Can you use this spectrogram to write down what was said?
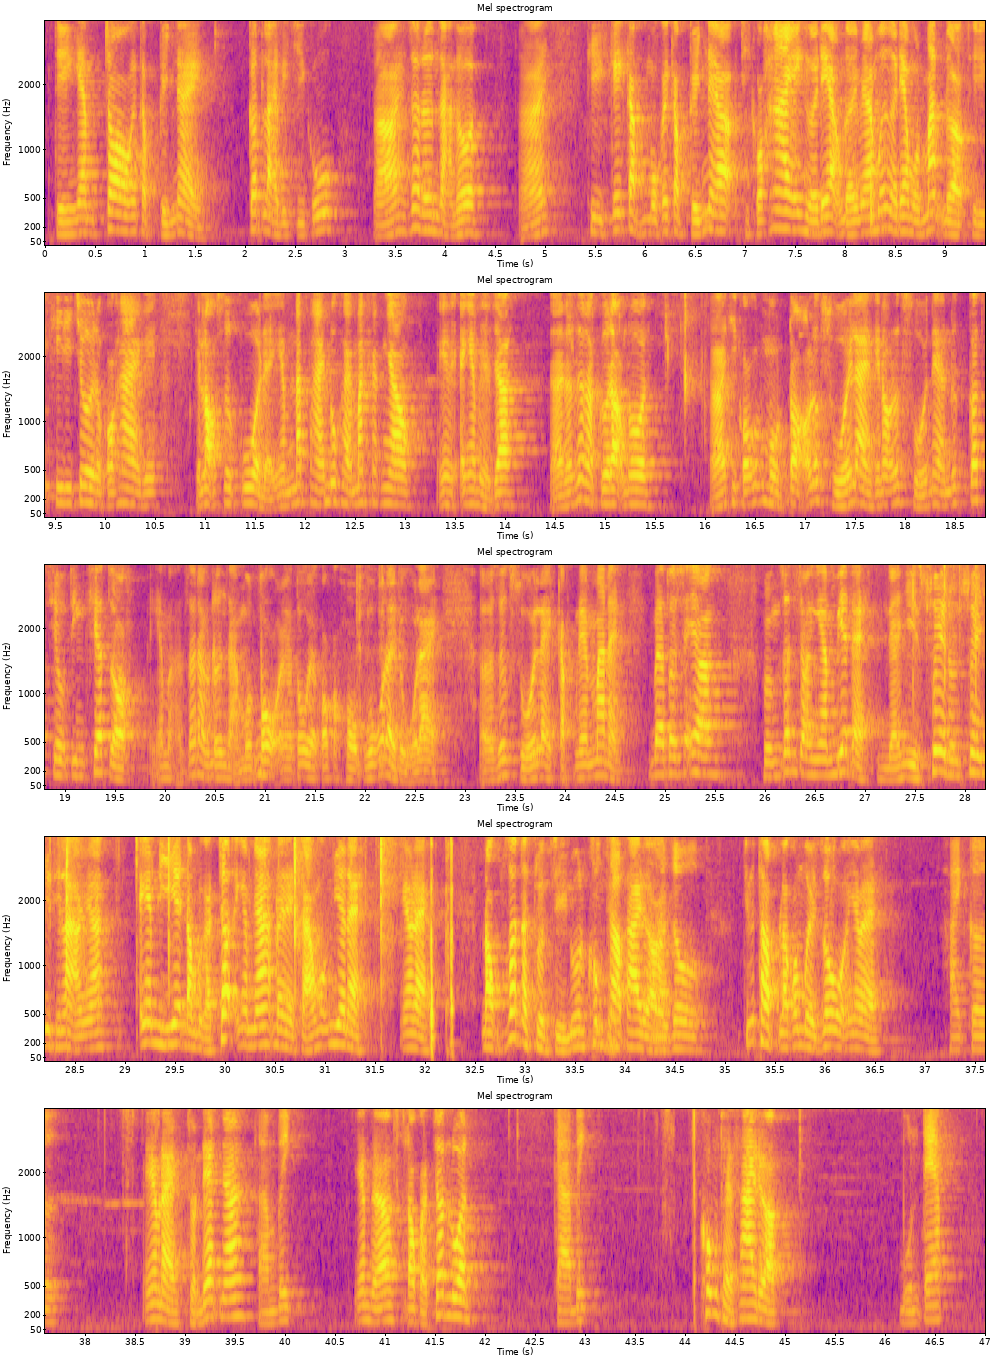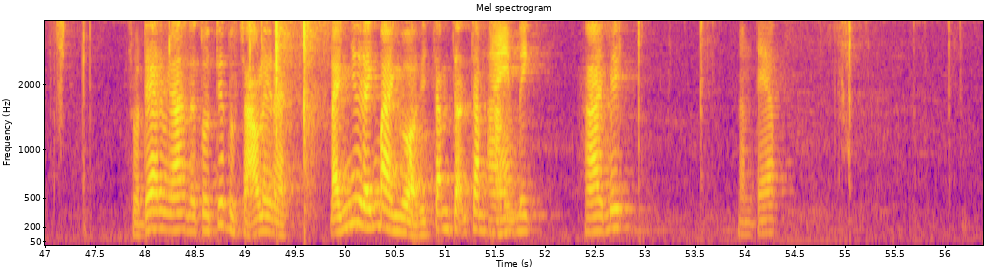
thì anh em cho cái cặp kính này cất lại vị trí cũ đấy rất đơn giản thôi đấy thì cái cặp một cái cặp kính này thì có hai người đeo đấy em mỗi người đeo một mắt được thì khi đi chơi nó có hai cái cái lọ sơ cua để anh em nắp hai đúc hai mắt khác nhau. Anh, anh em hiểu chưa? Đấy nó rất là cơ động thôi. Đấy thì có một lọ nước suối này. Cái lọ nước suối này là nước cất siêu tinh khiết rồi. Anh em ạ rất là đơn giản một bộ. Này tôi có cả hộp gỗ đầy đủ này ở nước suối này cặp nem mắt này. Bây giờ tôi sẽ uh, hướng dẫn cho anh em biết này để nhìn xuyên nó xuyên như thế nào nhá. Anh em đi đọc được cả chất anh em nhá. Đây này cháo ngẫu nhiên này. Anh em này đọc rất là chuẩn chỉ luôn không thể sai được. rô. Chữ thập là con 10 rô anh em này. Hai cơ. Anh em này chuẩn đét nhá. 8 bích em thấy không? Đọc cả chất luôn. Ca bích không thể sai được. 4 tép. Chuẩn đét em nhá. Đây tôi tiếp tục cháo lên này. Đánh như đánh bài ngửa thì trăm trận trăm hai thắng bích hai bích năm tép.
